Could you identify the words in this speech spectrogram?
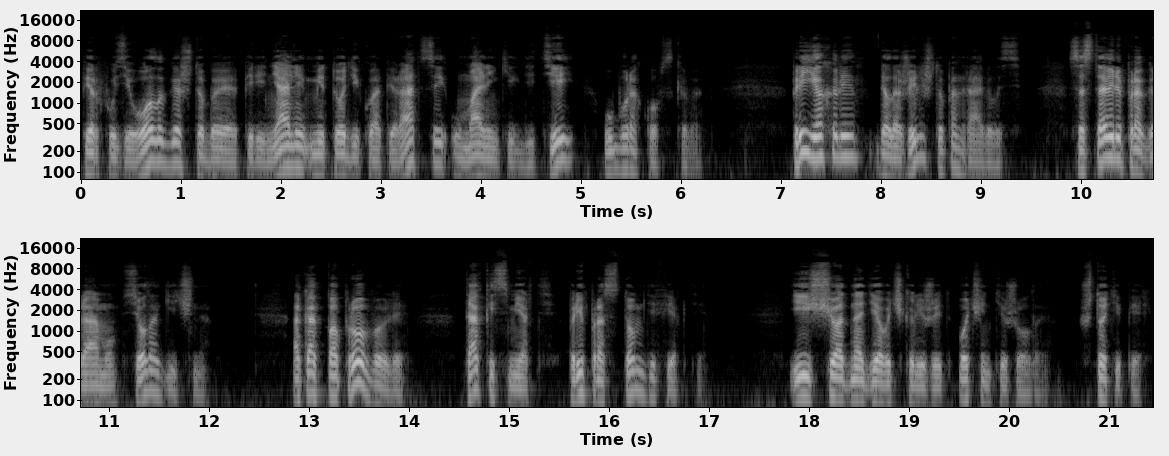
перфузиолога, чтобы переняли методику операций у маленьких детей у Бураковского. Приехали, доложили, что понравилось. Составили программу, все логично. А как попробовали, так и смерть при простом дефекте. И еще одна девочка лежит, очень тяжелая. Что теперь?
